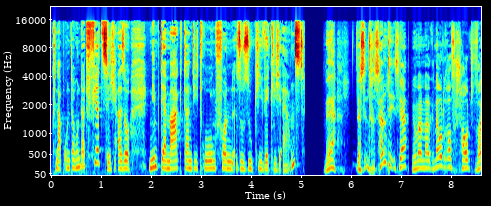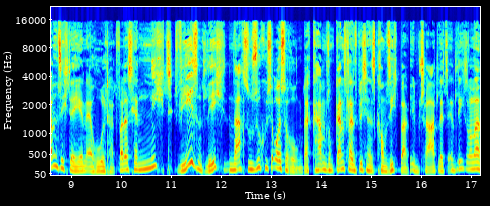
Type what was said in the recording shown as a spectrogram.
knapp unter 140. Also nimmt der Markt dann die Drohung von Suzuki wirklich ernst? Naja, das Interessante ist ja, wenn man mal genau drauf schaut, wann sich der Yen erholt hat, war das ja nicht wesentlich nach Suzukis Äußerungen. Da kam so ein ganz kleines bisschen, das ist kaum sichtbar im Chart letztendlich, sondern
